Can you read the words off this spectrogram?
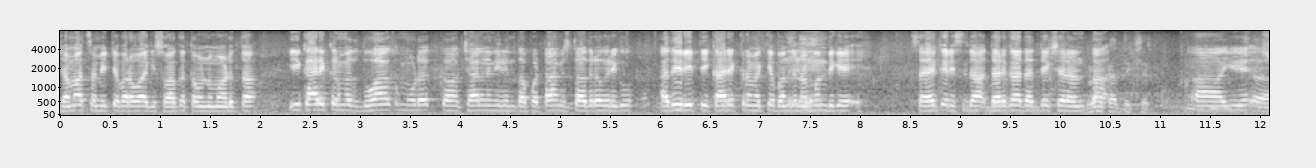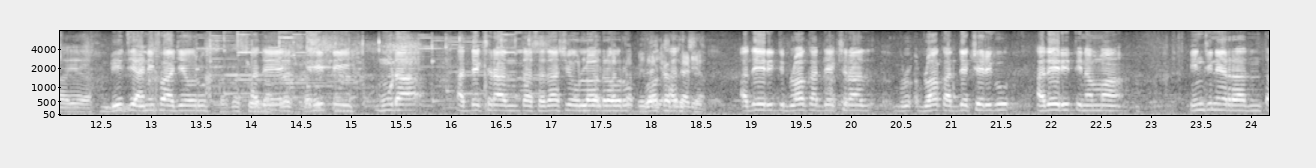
ಜಮಾತ್ ಸಮಿತಿಯ ಪರವಾಗಿ ಸ್ವಾಗತವನ್ನು ಮಾಡುತ್ತಾ ಈ ಕಾರ್ಯಕ್ರಮದ ದುವಾ ಮೂಲಕ ಚಾಲನೆ ನೀಡಿದಂಥ ಪಟ್ಟಾಮಿಸ್ತಾದ್ರವರಿಗೂ ಅದೇ ರೀತಿ ಕಾರ್ಯಕ್ರಮಕ್ಕೆ ಬಂದು ನಮ್ಮೊಂದಿಗೆ ಸಹಕರಿಸಿದ ದರ್ಗಾದ ಅಧ್ಯಕ್ಷರಾದಂಥ ಬಿ ಜಿ ಅನಿಫಾಜಿ ಅವರು ಅದೇ ರೀತಿ ಮೂಡ ಅಧ್ಯಕ್ಷರಾದಂಥ ಸದಾಶಿವ ಉಲ್ಲಾಲ್ರವರು ಅದೇ ರೀತಿ ಬ್ಲಾಕ್ ಅಧ್ಯಕ್ಷರಾದ ಬ್ಲಾಕ್ ಅಧ್ಯಕ್ಷರಿಗೂ ಅದೇ ರೀತಿ ನಮ್ಮ ಇಂಜಿನಿಯರ್ ಆದಂಥ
